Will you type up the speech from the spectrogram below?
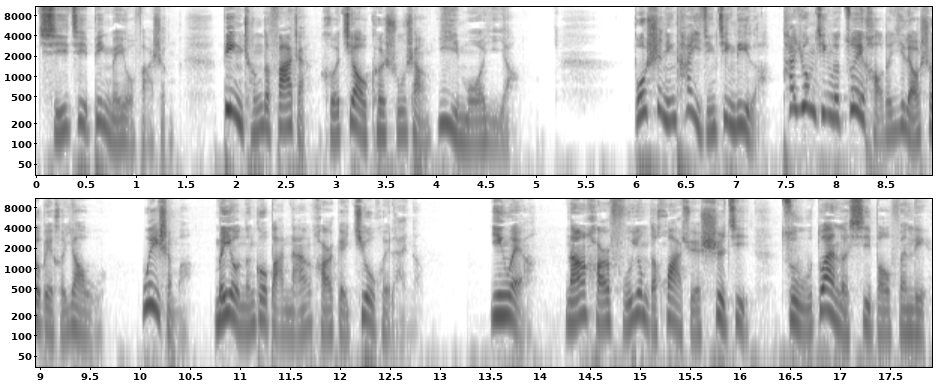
奇迹并没有发生，病程的发展和教科书上一模一样。博士宁他已经尽力了，他用尽了最好的医疗设备和药物，为什么没有能够把男孩给救回来呢？因为啊，男孩服用的化学试剂阻断了细胞分裂，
